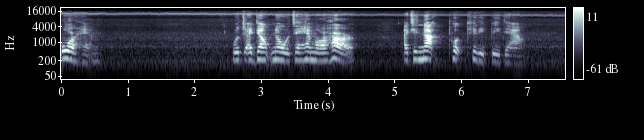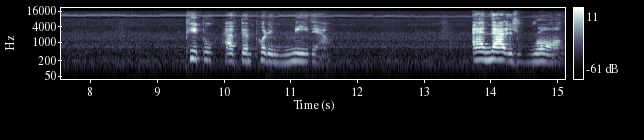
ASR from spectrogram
Or him. Which I don't know it's a him or her. I did not put Kitty B down. People have been putting me down. And that is wrong.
